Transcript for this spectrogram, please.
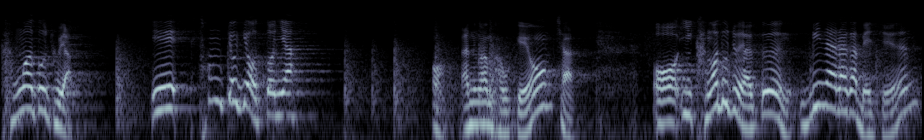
강화도 조약의 성격이 어떠냐? 어, 라는 거 한번 봐볼게요. 자, 어, 이 강화도 조약은 우리나라가 맺은,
